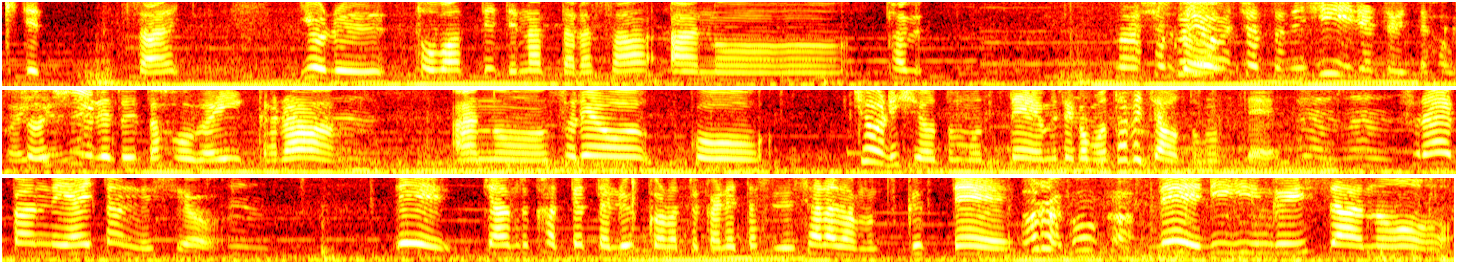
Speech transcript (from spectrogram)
来てさ夜泊まってってなったらさあのー食べまあ食料はちょっとね、火入れといた方がいいよね。そう火入れといた方がいいから、うん。あのそれをこう調理しようと思っててかもう食べちゃおうと思ってうんフライパンで焼いたんですようん。うん。でちゃんと買ってあったルッコラとかレタスでサラダも作ってあら、豪華。でリングイッサーの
